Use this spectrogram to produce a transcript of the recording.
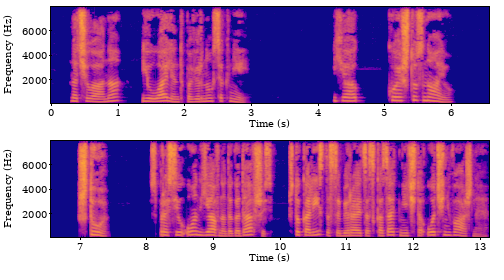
— начала она, и Уайленд повернулся к ней. «Я кое-что знаю». «Что?» — спросил он, явно догадавшись, что Калиста собирается сказать нечто очень важное.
